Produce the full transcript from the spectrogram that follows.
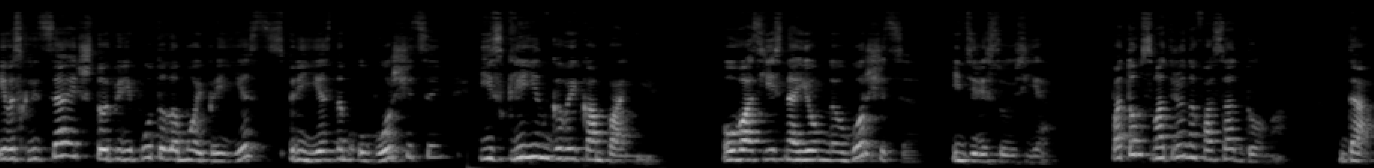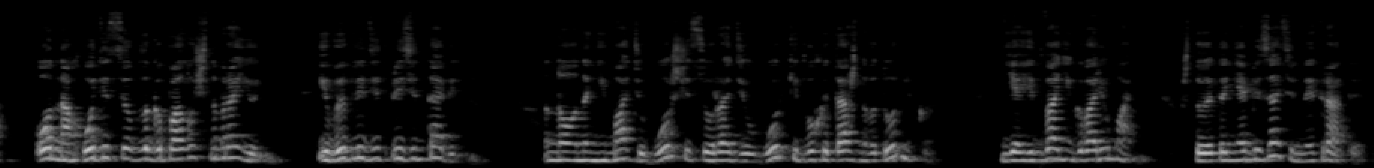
и восклицает, что перепутала мой приезд с приездом уборщицы из клининговой компании. «У вас есть наемная уборщица?» – интересуюсь я. Потом смотрю на фасад дома. Да, он находится в благополучном районе и выглядит презентабельно. Но нанимать уборщицу ради уборки двухэтажного домика я едва не говорю маме, что это не обязательные траты,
